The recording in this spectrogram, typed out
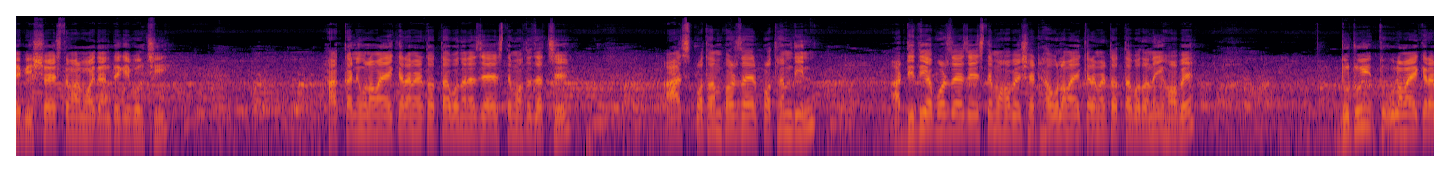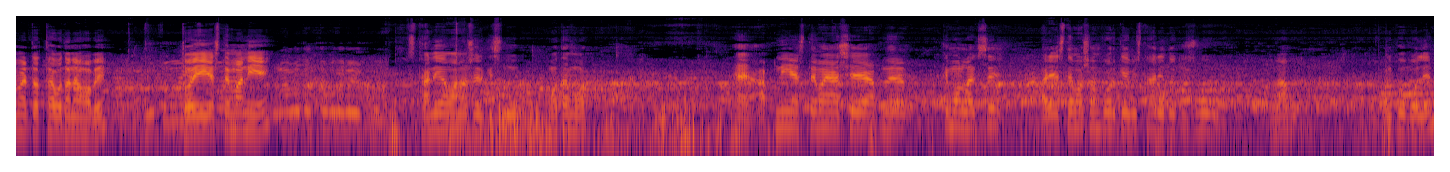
এই বিশ্ব ইস্তেমার ময়দান থেকে বলছি। হাক্কানি উলামা কেরামের তত্ত্বাবধানে যে ইস্তেমা হতে যাচ্ছে আজ প্রথম পর্যায়ের প্রথম দিন আর দ্বিতীয় পর্যায়ে যে ইস্তেমা হবে সেটা উলামা কেরামের তত্ত্বাবধানেই হবে। দুটোই উলামা কেরামের তত্ত্বাবধানে হবে। তো এই ইজতেমা নিয়ে স্থানীয় মানুষের কিছু মতামত। হ্যাঁ আপনি ইস্তেমায় আসে আপনার কেমন লাগছে? আর ইজতেমা সম্পর্কে বিস্তারিত কিছু না অল্প বলেন।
